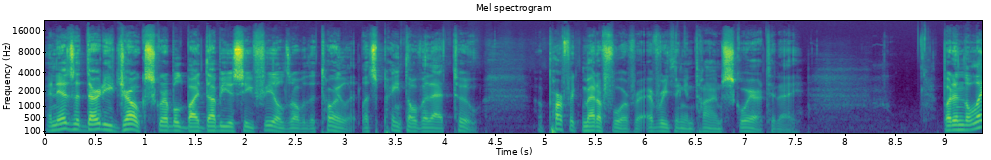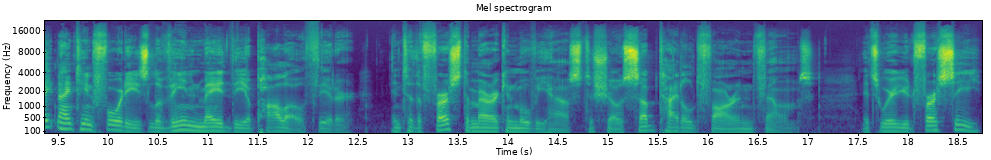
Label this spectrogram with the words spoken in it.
and there's a dirty joke scribbled by W.C. Fields over the toilet. Let's paint over that too. A perfect metaphor for everything in Times Square today. But in the late 1940s, Levine made the Apollo Theater into the first American movie house to show subtitled foreign films. It's where you'd first see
